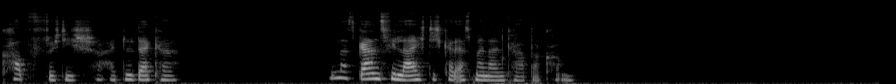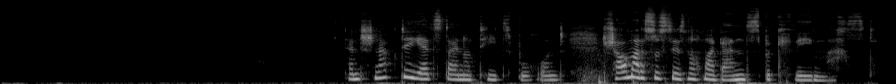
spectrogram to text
Kopf, durch die Scheiteldecke. Und lass ganz viel Leichtigkeit erstmal in deinen Körper kommen. Dann schnapp dir jetzt dein Notizbuch und schau mal, dass du es dir jetzt nochmal ganz bequem machst.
